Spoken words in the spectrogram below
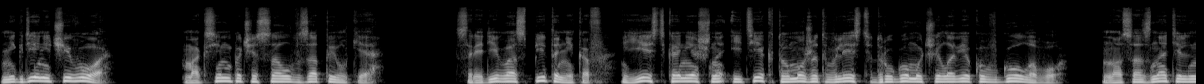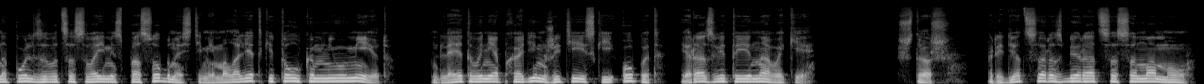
нигде ничего». Максим почесал в затылке. Среди воспитанников есть, конечно, и те, кто может влезть другому человеку в голову, но сознательно пользоваться своими способностями малолетки толком не умеют. Для этого необходим житейский опыт и развитые навыки. Что ж, придется разбираться самому.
